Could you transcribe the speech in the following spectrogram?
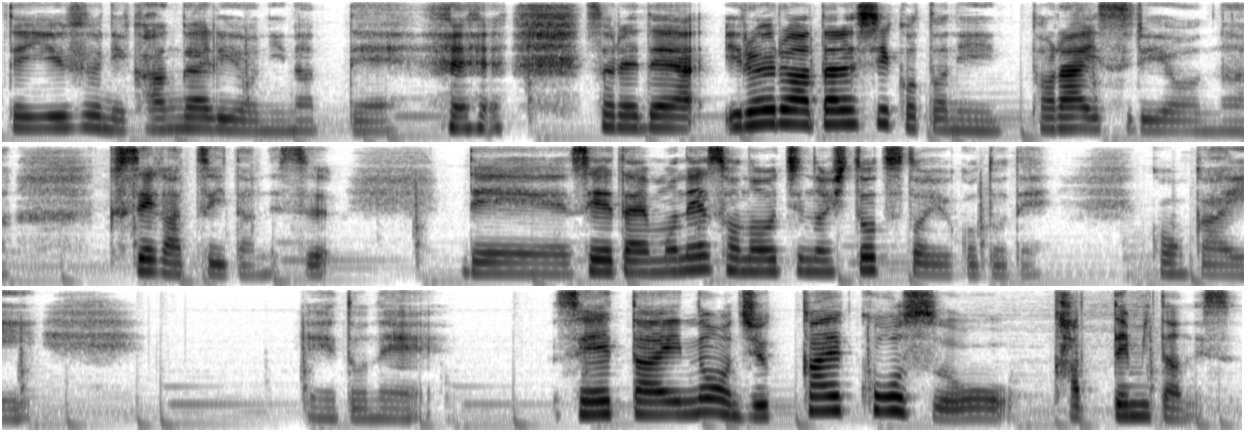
っていうふうに考えるようになって それでいろいろ新しいことにトライするような癖がついたんです。で、生態もね、そのうちの一つということで、今回、えっ、ー、とね、生態の10回コースを買ってみたんです。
